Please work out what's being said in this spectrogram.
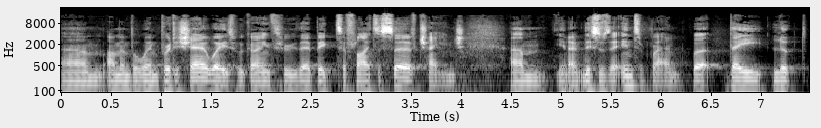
um, I remember when British Airways were going through their big to fly to serve change. Um, you know, this was an interbrand, but they looked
